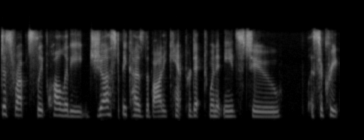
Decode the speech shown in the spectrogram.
disrupts sleep quality just because the body can't predict when it needs to secrete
